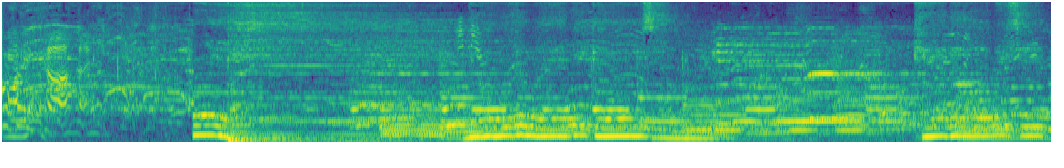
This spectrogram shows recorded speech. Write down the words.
Oh my god. Know that when it goes on, can't always hit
